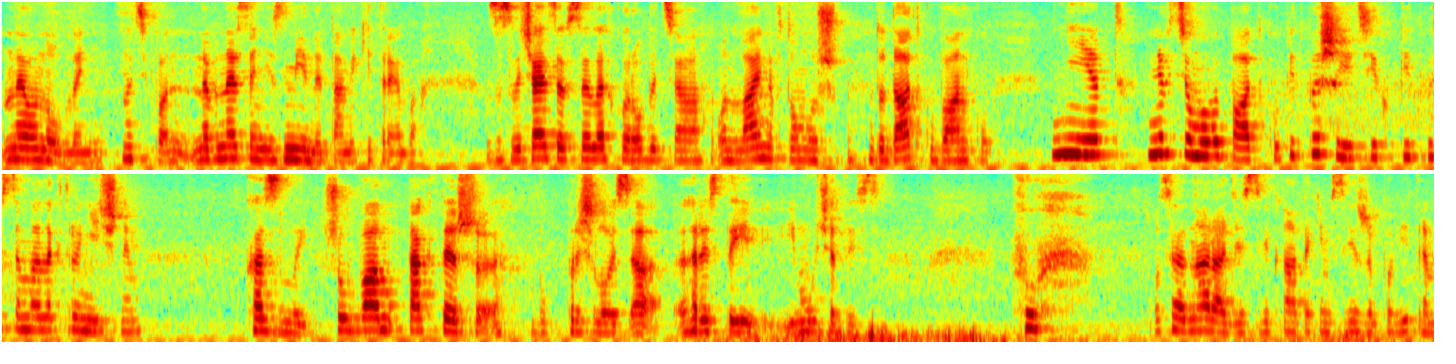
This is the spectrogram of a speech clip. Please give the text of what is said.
не оновлені. Ну, типа, не внесені зміни там, які треба. Зазвичай це все легко робиться онлайн в тому ж додатку банку. Ні, не в цьому випадку. Підпишіть їх підписом електронічним. Козли, щоб вам так теж е, прийшлося гризти і мучитись. Фух. Оце одна радість з вікна таким свіжим повітрям,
